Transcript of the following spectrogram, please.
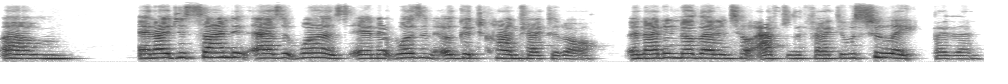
Um, and I just signed it as it was, and it wasn't a good contract at all. And I didn't know that until after the fact. It was too late by then.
